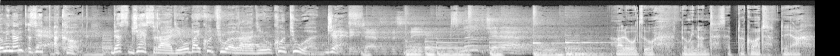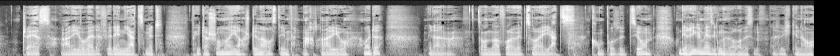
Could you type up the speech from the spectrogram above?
Dominant Sept-Akkord. Das Jazzradio bei Kulturradio Kultur Jazz. Hallo zu Dominant Septakkord, der Jazz-Radiowelle für den Jazz mit Peter Schummer, ihrer Stimme aus dem Nachtradio. Heute mit einer Sonderfolge zur Jazz-Komposition. Und die regelmäßigen Hörer wissen natürlich genau,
